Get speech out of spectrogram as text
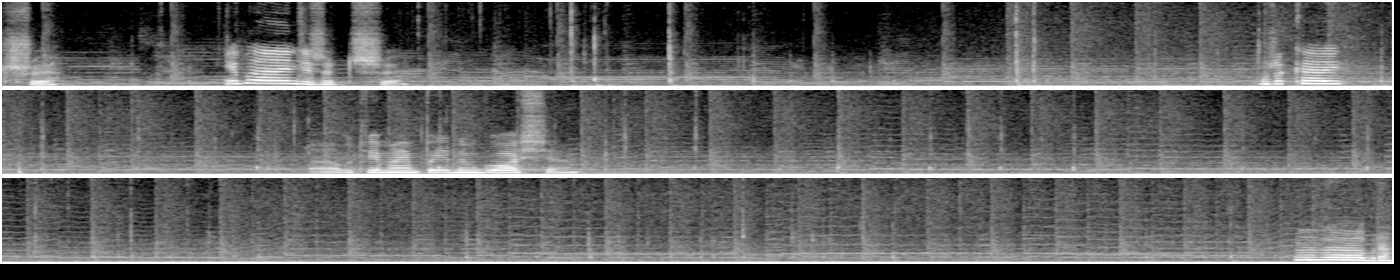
Trzy. Nie będzie, że trzy. Może Cave? Obydwie mają po jednym głosie. No dobra,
